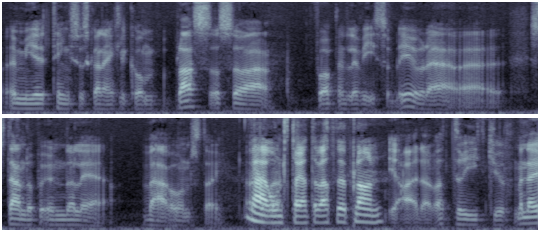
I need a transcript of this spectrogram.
Det er mye ting som skal egentlig komme på plass, og så forhåpentligvis så blir jo det standup på underlig hver onsdag. Hver onsdag etter hvert ved planen. Ja, det hadde vært dritkult. Men det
